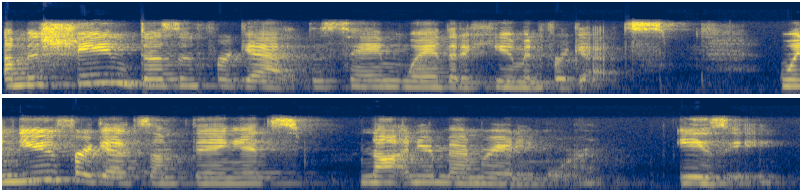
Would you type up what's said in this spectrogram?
a machine doesn't forget the same way that a human forgets. When you forget something, it's not in your memory anymore. Easy.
